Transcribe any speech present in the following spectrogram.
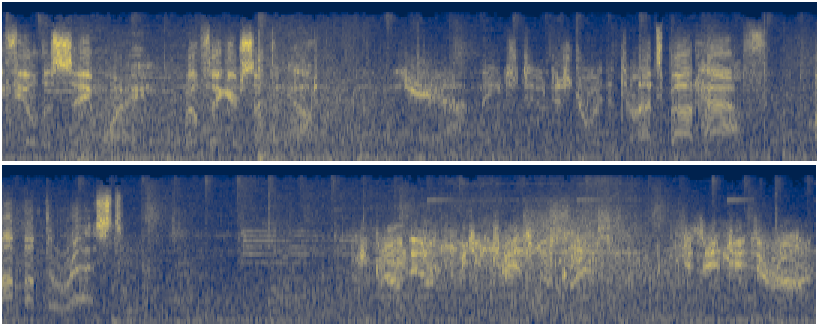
We feel the same way. We'll figure something out. Yeah, Mage 2 destroyed the That's about half. Mop up the rest. We found out which transport class. His engines are on.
